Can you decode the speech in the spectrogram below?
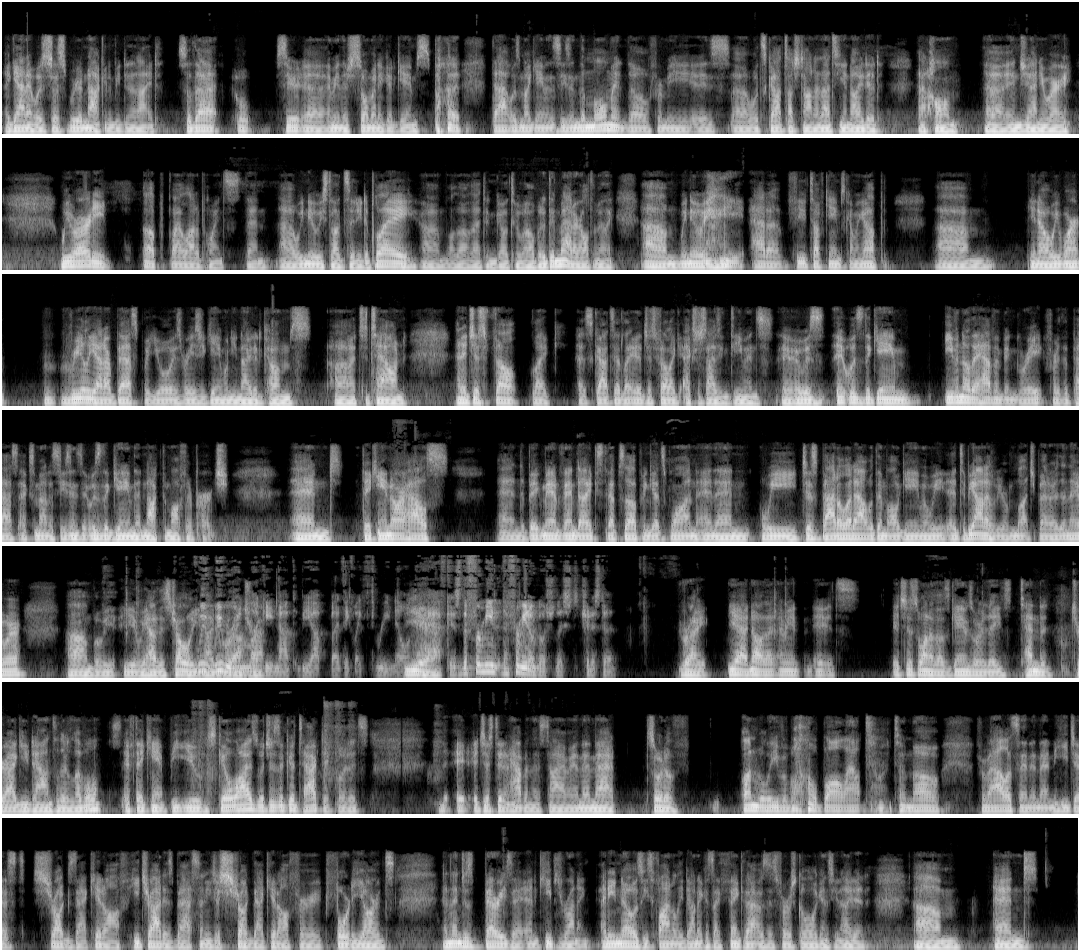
again, it was just we are not going to be denied. So that, oh, uh, I mean, there's so many good games, but that was my game of the season. The moment though for me is uh, what Scott touched on, and that's United at home uh, in January. We were already up by a lot of points then. Uh, we knew we still had City to play, um, although that didn't go too well, but it didn't matter ultimately. Um, we knew we had a few tough games coming up. Um, you know, we weren't really at our best, but you always raise your game when United comes uh, to town, and it just felt like, as Scott said, like it just felt like exercising demons. It, it was it was the game, even though they haven't been great for the past X amount of seasons, it was the game that knocked them off their perch, and they came to our house. And the big man Van Dijk steps up and gets one, and then we just battle it out with them all game. And we, to be honest, we were much better than they were. Um, but we we had this trouble. We, we were unlucky tra- not to be up. I think like three 0 Yeah. because the Firmino the Firmino goal should have, should have stood. Right. Yeah. No. That, I mean, it's it's just one of those games where they tend to drag you down to their level if they can't beat you skill wise, which is a good tactic, but it's it, it just didn't happen this time. And then that sort of unbelievable ball out to, to Mo from Alisson, and then he just shrugs that kid off. He tried his best, and he just shrugged that kid off for 40 yards, and then just buries it and keeps running. And he knows he's finally done it because I think that was his first goal against United. Um, and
